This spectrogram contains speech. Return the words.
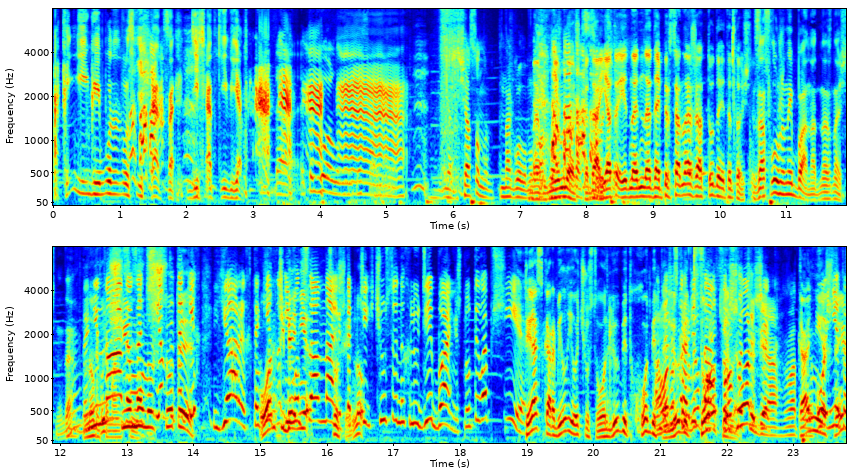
а книгой будут восхищаться десятки лет. Да, это голову сейчас он на голову. Немножко, да. Я на персонажа оттуда это точно. Заслуженный бан, однозначно, да? Да Ну не почему? надо, Ну зачем что ты ты? таких ярых, Он таких тебя не- эмоциональных, Слушай, ну- таких чувственных людей банишь? Ну ты вообще... Ты оскорбил его чувства. Он любит Хоббита, А он любит просто тебя. ответ. Конечно. Ой, нет, это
